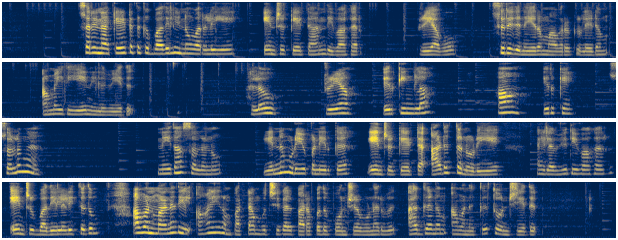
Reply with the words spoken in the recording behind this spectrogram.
சரி நான் கேட்டதுக்கு பதில் இன்னும் வரலையே என்று கேட்டான் திவாகர். பிரியாவோ சிறிது நேரம் அவர்களிடம் அமைதியே நிலவியது. ஹலோ பிரியா இருக்கீங்களா? ஆ இருக்கேன். சொல்லுங்கள் நீ தான் சொல்லணும். என்ன முடிவு பண்ணியிருக்க என்று கேட்ட அடுத்த நொடியே ஐ லவ் யூ திவாகர் என்று பதிலளித்ததும் அவன் மனதில் ஆயிரம் பட்டாம்பூச்சிகள் பறப்பது போன்ற உணர்வு அகனம் அவனுக்கு தோன்றியது.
